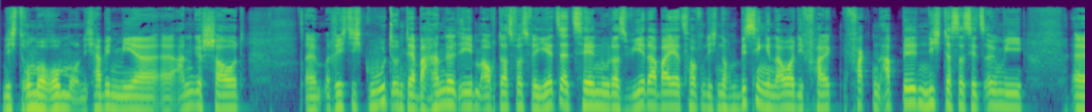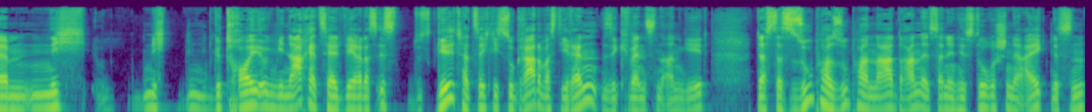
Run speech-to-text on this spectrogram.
nicht drumherum und ich habe ihn mir äh, angeschaut. Ähm, richtig gut und der behandelt eben auch das, was wir jetzt erzählen, nur dass wir dabei jetzt hoffentlich noch ein bisschen genauer die Fal Fakten abbilden. Nicht, dass das jetzt irgendwie ähm, nicht nicht getreu irgendwie nacherzählt wäre. Das ist, das gilt tatsächlich so gerade, was die Rennsequenzen angeht, dass das super, super nah dran ist an den historischen Ereignissen.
